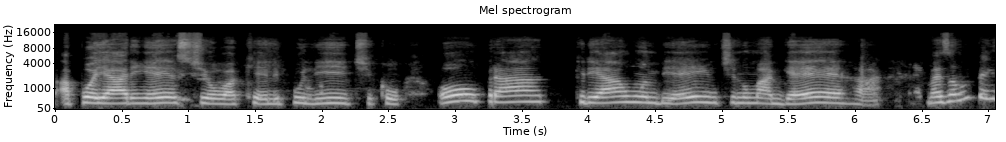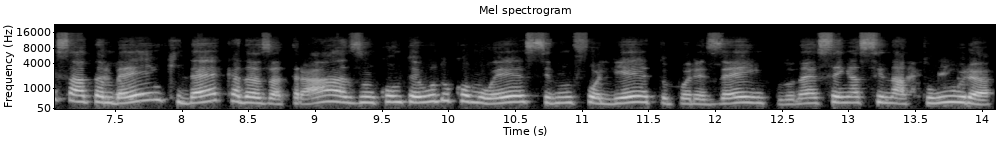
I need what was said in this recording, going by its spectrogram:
apoiarem este ou aquele político, ou para criar um ambiente numa guerra. Mas vamos pensar também que décadas atrás, um conteúdo como esse, num folheto, por exemplo, né, sem assinatura,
